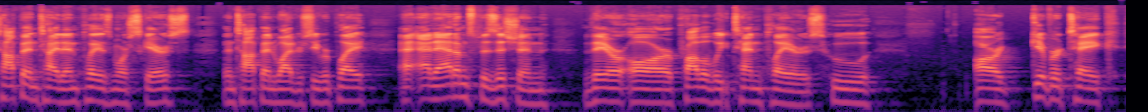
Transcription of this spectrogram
Top end tight end play is more scarce than top end wide receiver play. At, at Adams' position, there are probably ten players who are give or take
